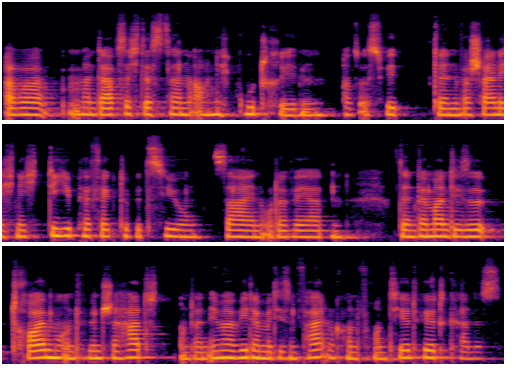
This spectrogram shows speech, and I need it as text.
aber man darf sich das dann auch nicht gut reden. Also es wird dann wahrscheinlich nicht die perfekte Beziehung sein oder werden. Denn wenn man diese Träume und Wünsche hat und dann immer wieder mit diesen Falten konfrontiert wird, kann es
